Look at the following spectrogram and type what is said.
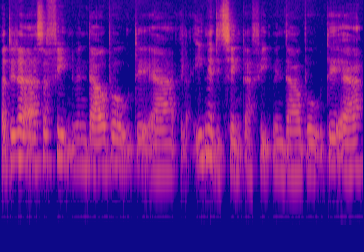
Og det, der er så fint ved en dagbog, det er, eller en af de ting, der er fint ved en dagbog, det er,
